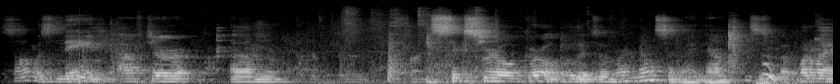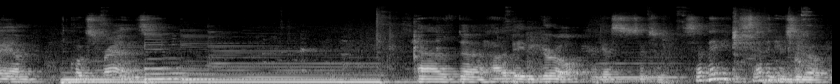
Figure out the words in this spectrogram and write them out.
song was named after um, a six-year-old girl who lives over in Nelson right now. This is one of my um, close friends had uh, had a baby girl. I guess six or seven, maybe seven years ago.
